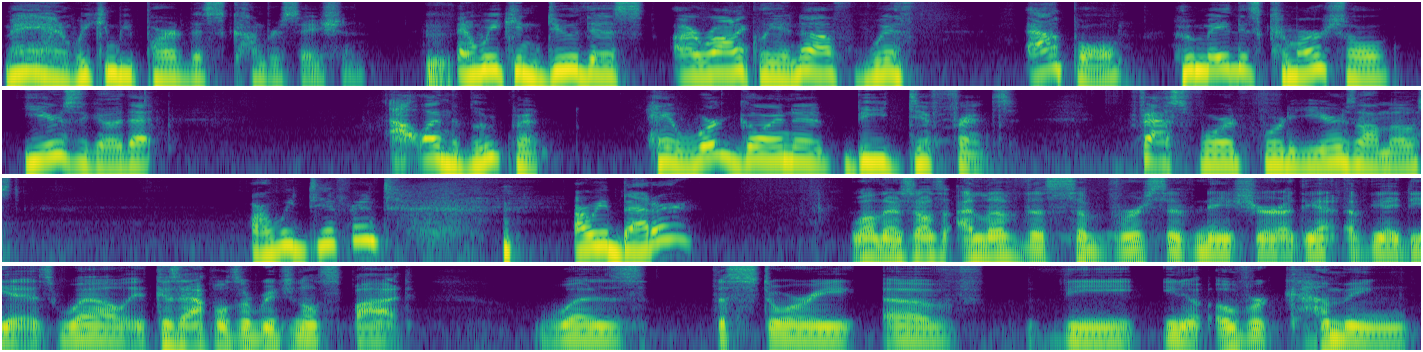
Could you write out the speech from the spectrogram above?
man, we can be part of this conversation. Hmm. And we can do this, ironically enough, with Apple, who made this commercial years ago that outlined the blueprint. Hey, we're going to be different. Fast forward 40 years almost. Are we different? Are we better? Well, there's also, I love the subversive nature of the, of the idea as well, because Apple's original spot was the story of the, you know, overcoming,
